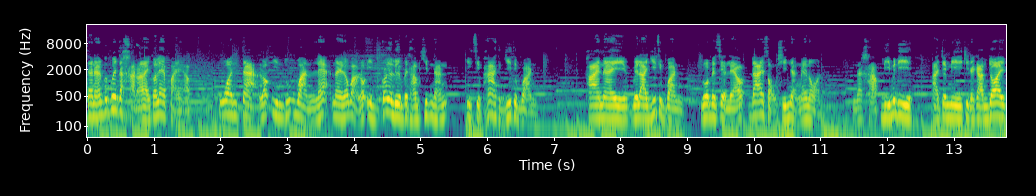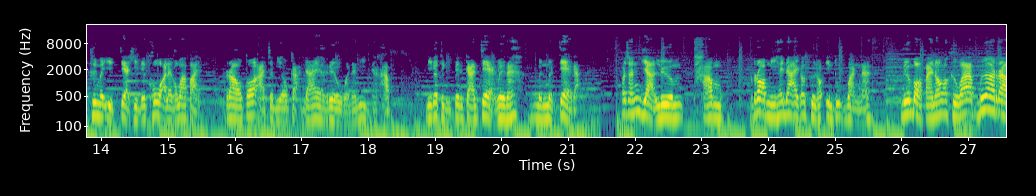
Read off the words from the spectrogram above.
ดังนั้นเพื่อนๆจะขาดอะไรก็แลกไปครับ ควรจะล็อกอินทุกวัน และในระหว่างล็อกอินก็อย่าลืมไปทำคลิปนั้นอีก 15-20 วัน ภายในเวลา 20 วัน รวมเป็นเสร็จแล้วได้ 2 ชิ้นอย่างแน่นอนนะครับ ดีไม่ดีอาจจะมีกิจกรรมย่อยขึ้นมาอีกแจกหินเอ็กโคอะไรก็ว่าไป เราก็อาจจะมีโอกาสได้เร็วกว่านั้นอีกนะครับ นี่ก็ถึงเป็นการแจกเลยนะมือนเหมือนแจกอะ่ะ เพราะฉะนั้นอย่าลืมทำรอบนี้ให้ได้ก็คือล็อกอินทุกวันนะลืมบอกไปเนาะก็คือว่าเมื่อเรา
